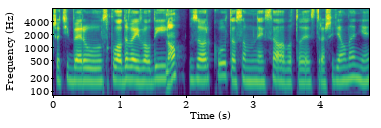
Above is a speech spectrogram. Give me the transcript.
čo ti berú z plodovej vody No. vzorku, to som nechcela, lebo to je strašidelné, nie?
